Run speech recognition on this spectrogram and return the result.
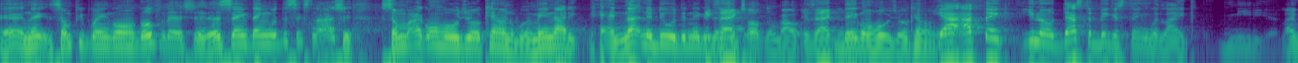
Yeah, and they, some people ain't gonna go for that shit. That's the same thing with the six nine shit. Somebody gonna hold you accountable. It may not had nothing to do with the niggas that Exactly. you talking about. Exactly. They gonna hold you accountable. Yeah, I think you know that's the biggest thing with like media, like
